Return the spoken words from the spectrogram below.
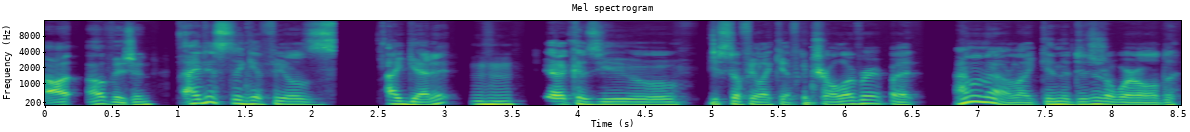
a, a vision. I just think it feels. I get it because mm-hmm. you you still feel like you have control over it, but I don't know. Like in the digital world,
